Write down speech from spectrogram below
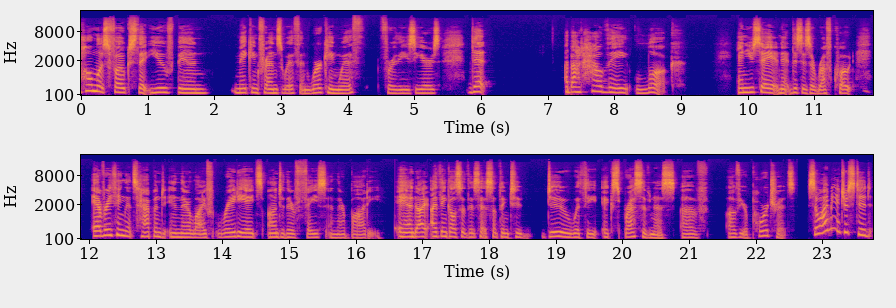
homeless folks that you've been making friends with and working with for these years that about how they look. And you say, and this is a rough quote, everything that's happened in their life radiates onto their face and their body. And I, I think also this has something to do with the expressiveness of, of your portraits. So I'm interested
